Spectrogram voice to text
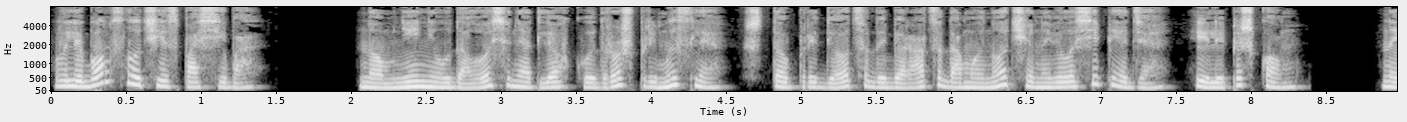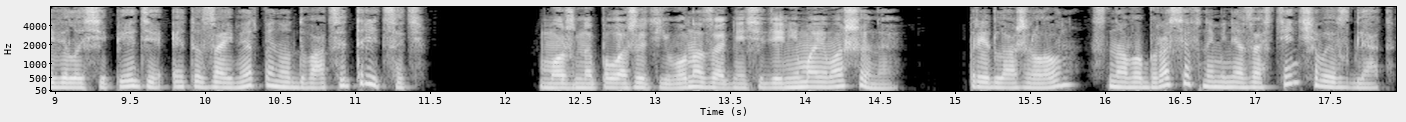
«В любом случае спасибо». Но мне не удалось унять легкую дрожь при мысли, что придется добираться домой ночью на велосипеде или пешком. На велосипеде это займет минут двадцать-тридцать. «Можно положить его на заднее сиденье моей машины», — предложил он, снова бросив на меня застенчивый взгляд.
